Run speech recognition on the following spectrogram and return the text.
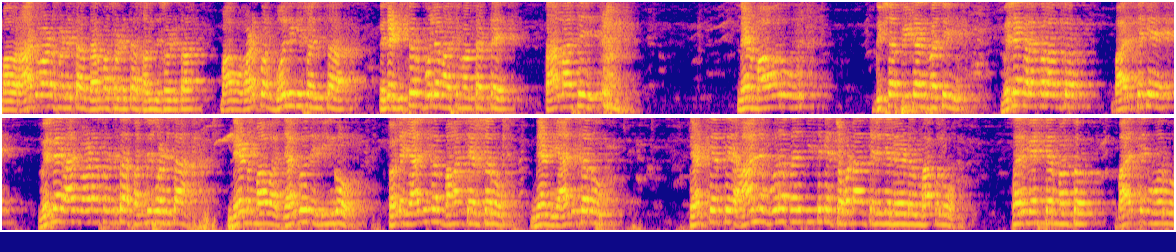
ಮಾವ ರಾಜವಾಡ ಸೊಡಿತಾ ಧರ್ಮ ಸೊಡಿತಾ ಸಂಧಿ ಸೊಡಿತಾ ಮಾವ ವಡಕೋಲ್ ಬೋಲಿಗೆ ಸೊಡಿತಾ ನೆ ಡಿಚರ್ ಬೋಲೆ ಮಾಸಿ ಮಂತಾಡ್ತೆ ತಾಲಾಸಿ ನೆ ಮಾವರು ದೀಕ್ಷಾ ಪೀಠಾಧಿಪತಿ ವೆಲೆ ಕಲಕಲ ಅಂತ ಭಾರತಕ್ಕೆ ವೆಲೆ ರಾಜವಾಡ ಸೊಡಿತಾ ಸಂಧಿ ಸೊಡಿತಾ ನೇಡು ಮಾವ ಜಂಗೋನಿ ಲಿಂಗೋ ತೊಲೆ ಯಾದಿತರು ಮಹಾಂತ ಹೇಳ್ತಾರು ನೇಡು ಯಾದಿತರು ఎడితే ఆయన ఊర సరిపితకే చొకటాన్ని తెలియజేయలేడు మాకును సరివేస్తారు మనతో భారతీయ ఓరు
